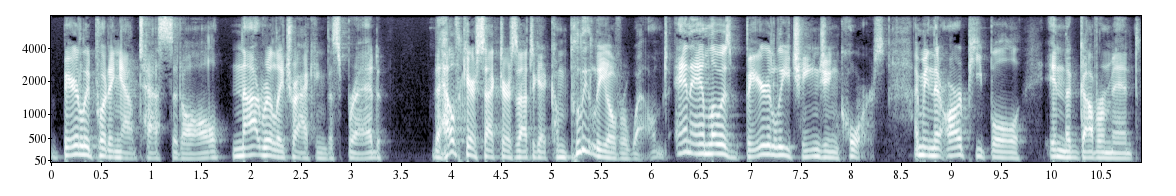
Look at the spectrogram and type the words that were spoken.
barely putting out tests at all, not really tracking the spread, the healthcare sector is about to get completely overwhelmed, and AMLO is barely changing course. I mean, there are people in the government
